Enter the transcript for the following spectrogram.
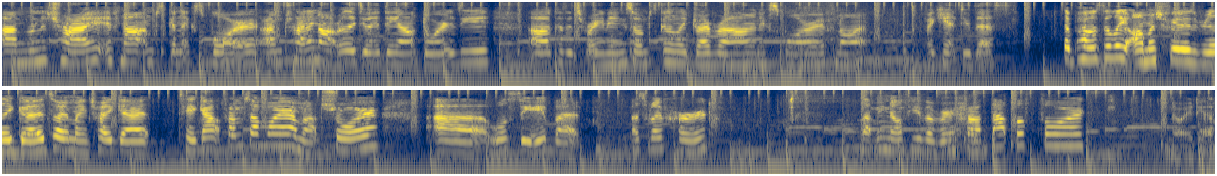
I'm gonna try. If not, I'm just gonna explore. I'm trying to not really do anything outdoorsy because uh, it's raining. So I'm just gonna like drive around and explore. If not, if I can't do this. Supposedly Amish food is really good. So I might try to get takeout from somewhere. I'm not sure. Uh, we'll see, but that's what I've heard. Let me know if you've ever had that before. No idea.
